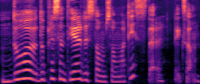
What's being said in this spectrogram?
Då, då presenterades de som artister. Liksom.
